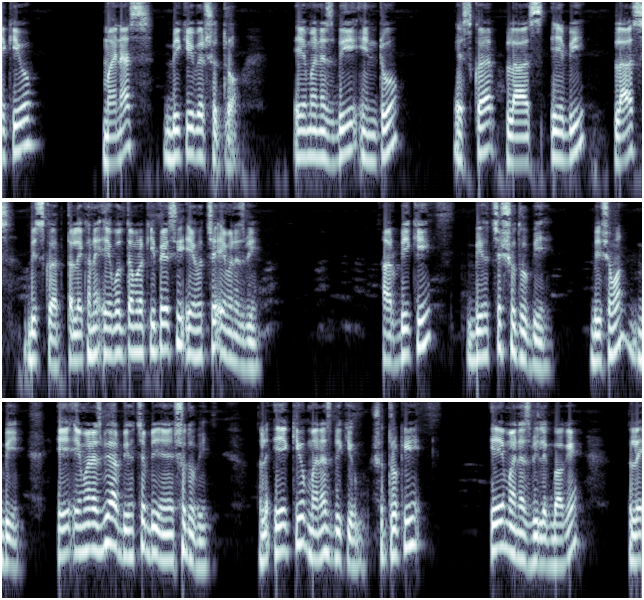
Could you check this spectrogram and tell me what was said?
এ কিউব মাইনাস বি কিউবের সূত্র। A minus b into square plus a b plus b square তাহলে এখানে এ বলতে আমরা কি পেয়েছি? এ হচ্ছে এ মাইনাস বি আর বি কি? বি হচ্ছে শুধু বি বি সমান b a a minus b আর বি হচ্ছে শুধু বি তাহলে a cube minus b cube সূত্র কি? এ মাইনাস বি লিখব আগে। তাহলে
